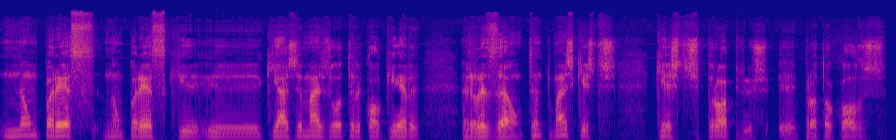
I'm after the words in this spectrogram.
não parece, não parece que, uh, que haja mais outra qualquer razão. Tanto mais que estes, que estes próprios protocolos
